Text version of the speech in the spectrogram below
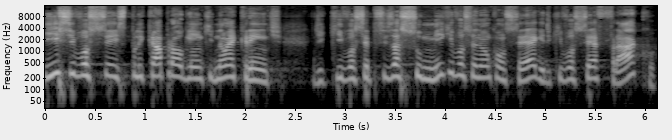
E se você explicar para alguém que não é crente, de que você precisa assumir que você não consegue, de que você é fraco,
